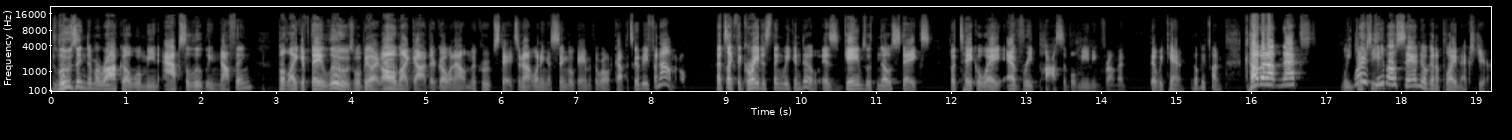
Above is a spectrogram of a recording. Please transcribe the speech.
losing to Morocco will mean absolutely nothing. But like if they lose, we'll be like, oh my god, they're going out in the group stage. They're not winning a single game at the World Cup. It's going to be phenomenal. That's like the greatest thing we can do is games with no stakes, but take away every possible meaning from it that we can. It'll be fun. Coming up next, We where's the- Deebo Samuel going to play next year?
